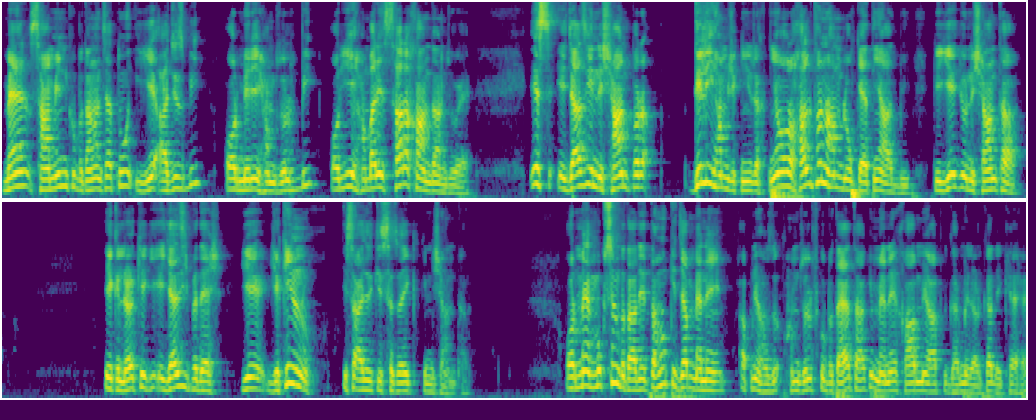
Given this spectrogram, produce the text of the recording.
میں سامعین کو بتانا چاہتا ہوں، یہ عاجز بھی اور میری ہم ظلف بھی اور یہ ہمارے سارا خاندان جو ہے، اس اعجازی نشان پر دلی ہم یقین رکھتے ہیں اور حلفن ہم لوگ کہتے ہیں آج بھی کہ یہ جو نشان تھا، ایک لڑکے کی اعجازی پیدائش، یہ یقین اس عاجز کی سزائی کا نشان تھا۔ اور میں مقصن بتا دیتا ہوں کہ جب میں نے اپنے ہم ظلف کو بتایا تھا کہ میں نے خواب میں آپ کے گھر میں لڑکا دیکھا ہے،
